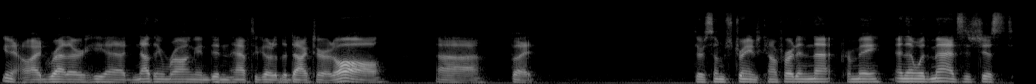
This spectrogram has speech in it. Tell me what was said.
you know, I'd rather he had nothing wrong and didn't have to go to the doctor at all. Uh, but there's some strange comfort in that for me. And then with Matz, it's just,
